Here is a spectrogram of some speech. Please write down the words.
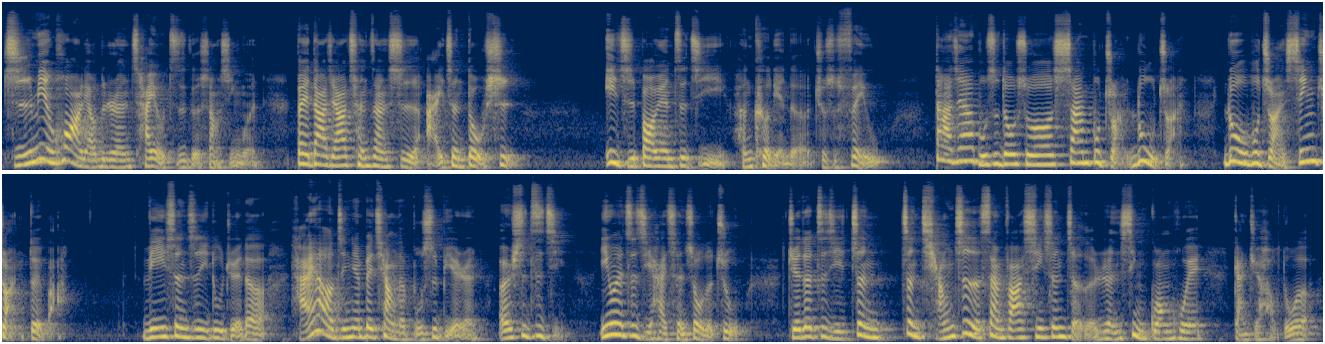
直面化疗的人才有资格上新闻，被大家称赞是癌症斗士。一直抱怨自己很可怜的，就是废物。大家不是都说山不转路转，路不转心转，对吧？V 甚至一度觉得还好，今天被呛的不是别人，而是自己，因为自己还承受得住，觉得自己正正强制的散发牺牲者的人性光辉，感觉好多了。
